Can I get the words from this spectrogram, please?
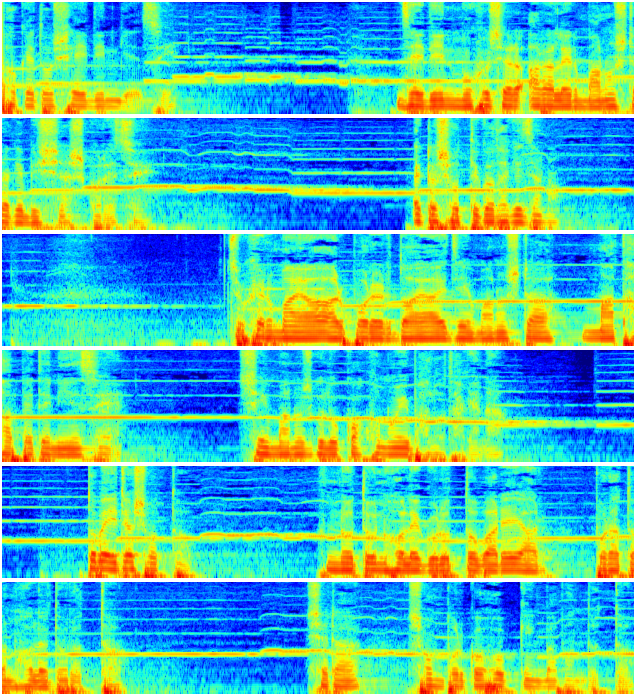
ঠকে তো সেই দিন গিয়েছে। যেদিন মুখোশের আড়ালের মানুষটাকে বিশ্বাস করেছে। একটা সত্যি কথা কি জানো? চোখের মায়া আর পরের দয়ায় যে মানুষটা মাথা পেতে নিয়েছে, সেই মানুষগুলো কখনোই ভালো থাকে না। তবে এটা সত্য। নতুন হলে গুরুত্ব বাড়ে আর পুরাতন হলে দূরত্ব। সেটা সম্পর্ক হোক কিংবা বন্ধুত্ব।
